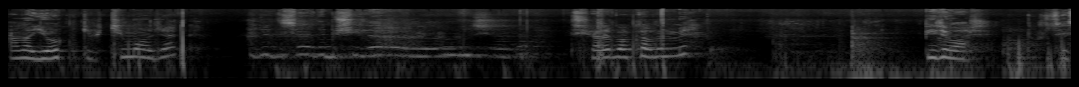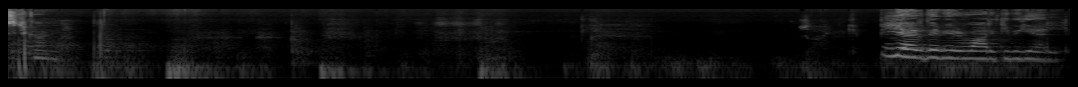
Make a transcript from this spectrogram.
Ama yok gibi. Kim olacak? Bir de dışarıda bir şeyler arıyorum dışarıda. Dışarı bakalım bir. Biri var. Dur ses çıkarma. Sanki bir yerde biri var gibi geldi.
